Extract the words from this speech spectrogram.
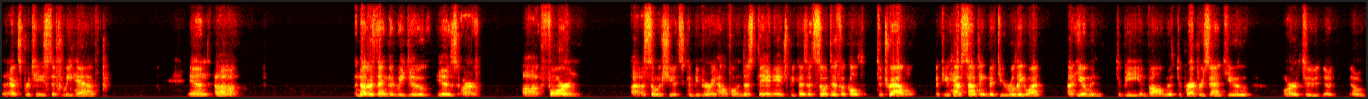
the expertise that we have. And uh, another thing that we do is our uh, foreign uh, associates can be very helpful in this day and age because it's so difficult to travel. If you have something that you really want a human to be involved with, to represent you, or to you know,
